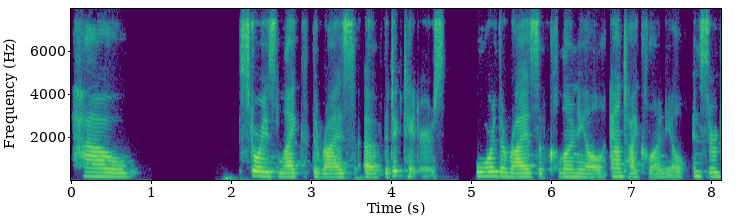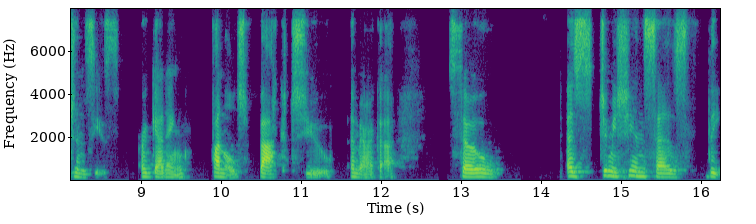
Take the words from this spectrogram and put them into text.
how stories like the rise of the dictators or the rise of colonial, anti colonial insurgencies are getting funneled back to America. So, as Jimmy Sheean says, the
